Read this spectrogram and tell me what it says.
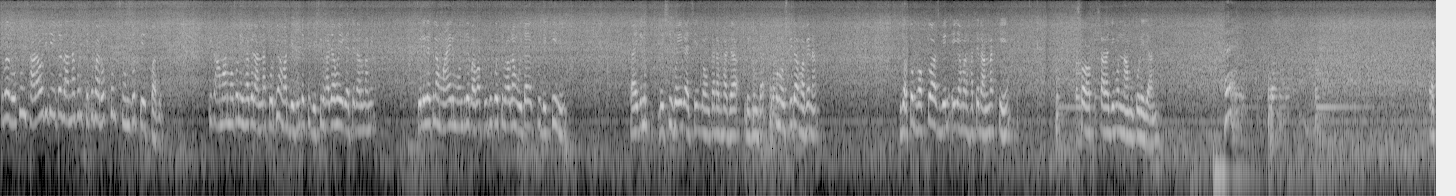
তোমরা রসুন ছাড়াও যদি এটা রান্না করে খেতে পারো, খুব সুন্দর টেস্ট পাবে। ঠিক আমার মতন এইভাবে রান্না করবে, আমার বেগুনটা একটু বেশি ভাজা হয়ে গেছে, কারণ আমি চলে গেছিলাম মায়ের মন্দিরে, বাবা পুজো করছে, ভাবলাম ওইটা একটু দেখিয়ে নিই। তাই জন্য বেশি হয়ে গেছে, লঙ্কাটা ভাজা, বেগুনটা, কোনো অসুবিধা হবে না। যত ভক্ত আসবেন, এই আমার হাতে রান্না খেয়ে সব সারা জীবন নাম করে যান। এক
